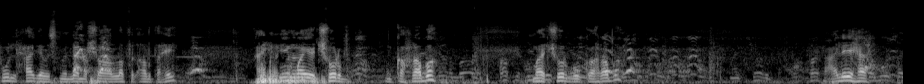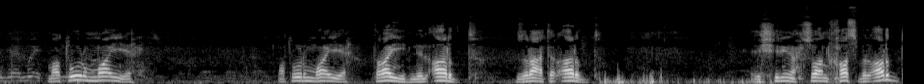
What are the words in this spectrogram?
فول حاجة بسم الله ما شاء الله في الأرض أهي. أهي في مية شرب وكهرباء مية شرب وكهرباء. عليها موتور مية موتور مية طري للأرض. زراعة الأرض. عشرين حصان خاص بالأرض.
